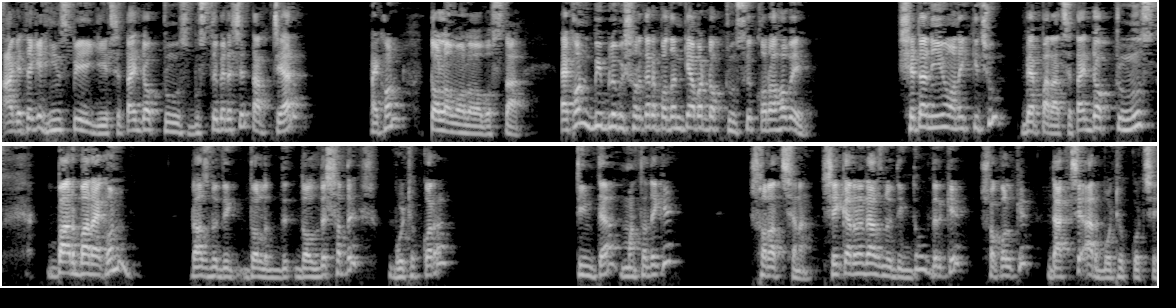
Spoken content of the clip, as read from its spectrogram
আগে থেকে হিংস পেয়ে গিয়েছে, তাই ডক্টর বুঝতে পেরেছে তার চেয়ার এখন টলমল অবস্থা। এখন বিপ্লবী সরকারের প্রধানকে আবার ডক্টর করা হবে? সেটা নিয়ে অনেক কিছু ব্যাপার আছে। তাই ডক্টর ইউনুস বারবার এখন রাজনৈতিক দল, দলদের সাথে বৈঠক করার টিমটা মাথা থেকে সরাচ্ছে না। সেই কারণে রাজনৈতিক দলদেরকে, সকলকে ডাকছে আর বৈঠক করছে।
